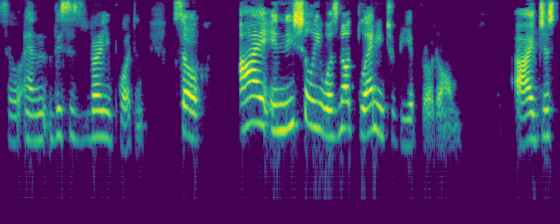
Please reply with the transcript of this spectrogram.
So, and this is very important. So, I initially was not planning to be a pro dom. I just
